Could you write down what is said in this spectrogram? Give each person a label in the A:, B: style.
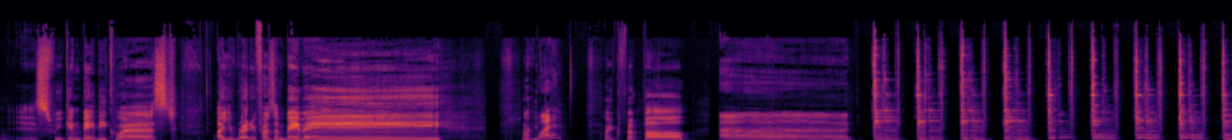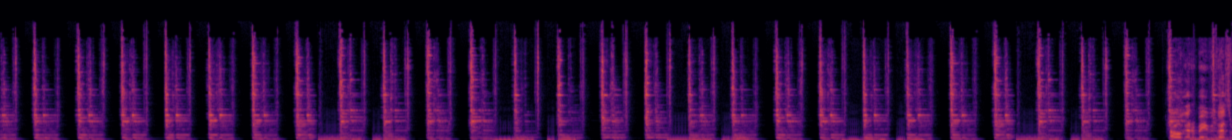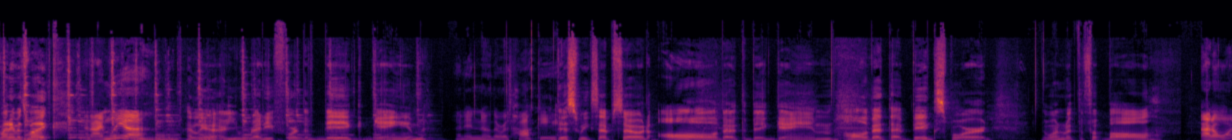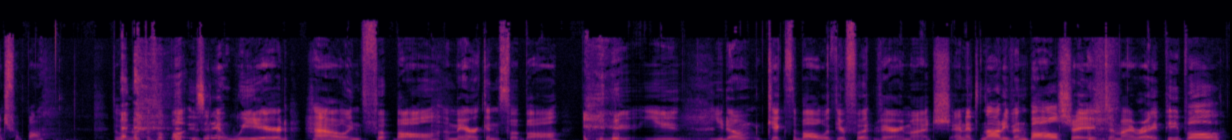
A: This week in Baby Quest. Are you ready for some baby?
B: What?
A: Like football?
B: Uh,
A: Hello, welcome to Baby Quest. My name is Mike.
B: and I'm Leah.
A: Hi, Leah. Are you ready for the big game?
B: I didn't know there was hockey.
A: This week's episode, all about the big game, all about that big sport, the one with the football.
B: I don't watch football.
A: The one with the football. Isn't it weird how in football, American football, you you you don't kick the ball with your foot very much, and it's not even ball shaped. Am I right, people?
